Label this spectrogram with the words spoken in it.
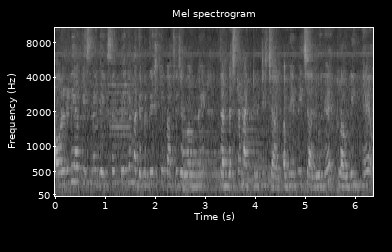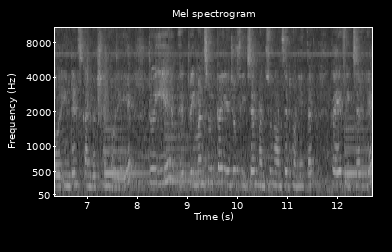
ऑलरेडी आप इसमें देख सकते हैं मध्य प्रदेश के काफ़ी जगहों में थंडरस्टॉर्म एक्टिविटी अभी भी चालू है क्लाउडिंग है और इंडेंस कन्वेक्शन हो रही है। तो ये प्री मानसून का ये जो फीचर मानसून ऑनसेट होने तक का ये फीचर है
